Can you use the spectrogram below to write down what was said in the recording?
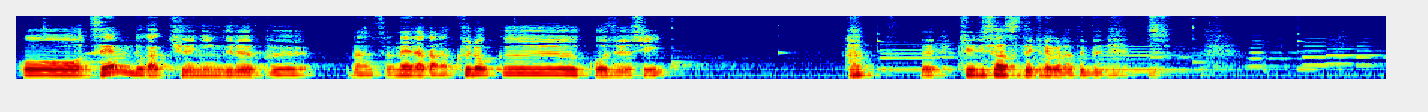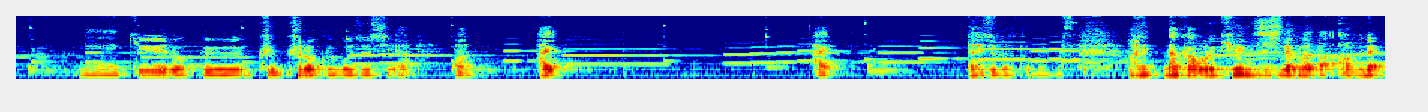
校全部が9人グループなんですよね。だから、黒く50子は？急に算数できなくなって、ね、96、く黒く50子。あ、あ、はい。はい。大丈夫だと思います。あれ？なんか俺急に自信なくなった。危ね。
